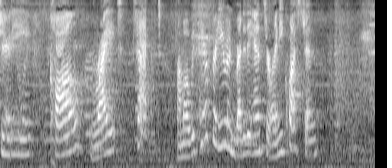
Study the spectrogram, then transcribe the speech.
Judy. Call, write, text. I'm always here for you and ready to answer any questions.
